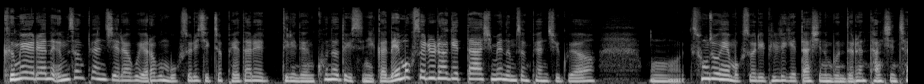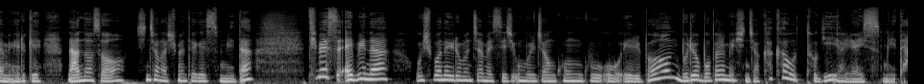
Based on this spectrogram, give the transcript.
금요일에는 음성편지라고 여러분 목소리 직접 배달해드리는 코너도 있으니까 내 목소리로 하겠다 하시면 음성편지고요. 뭐 송종의 목소리 빌리겠다 하시는 분들은 당신 참여 이렇게 나눠서 신청하시면 되겠습니다. TBS 앱이나 50원의 1호 문자 메시지 우물정 0951번 무료 모바일 메신저 카카오톡이 열려 있습니다.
